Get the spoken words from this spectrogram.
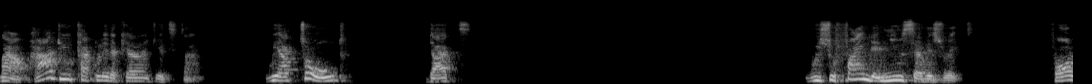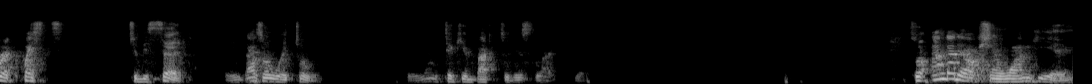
Now, how do you calculate the current waiting time? We are told that we should find a new service rate for requests to be served. Okay, that's what we're told. Okay, let me take you back to this slide here. So under the option one here,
